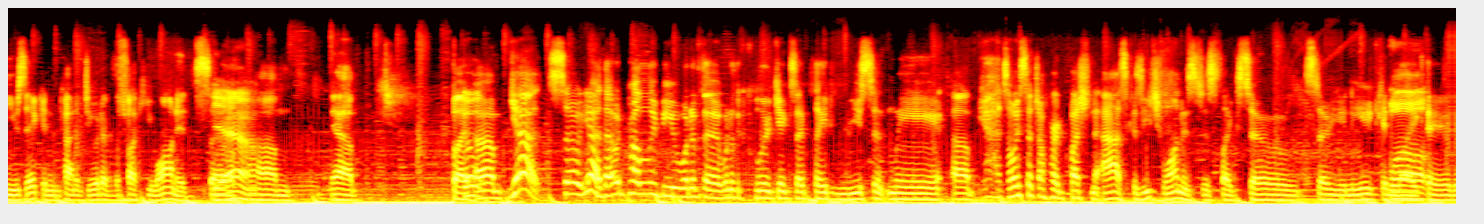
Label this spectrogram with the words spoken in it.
music and kind of do whatever the fuck you wanted. So Yeah. um, yeah. But Oh. um, yeah, so yeah, that would probably be one of the one of the cooler gigs I played recently. Um, yeah, it's always such a hard question to ask because each one is just like so so unique and Well, like they,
